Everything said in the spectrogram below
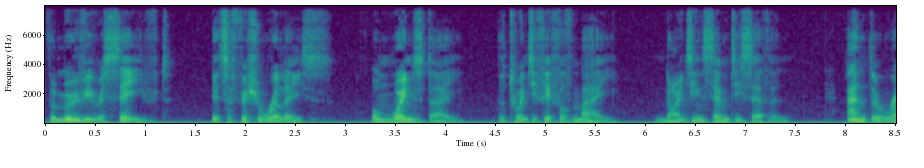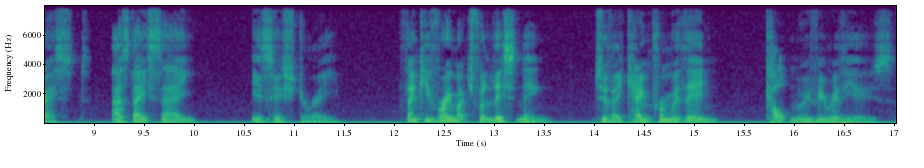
The movie received its official release on Wednesday, the 25th of May, 1977. And the rest, as they say, is history. Thank you very much for listening to They Came From Within Cult Movie Reviews.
